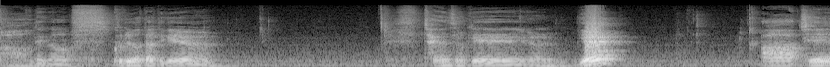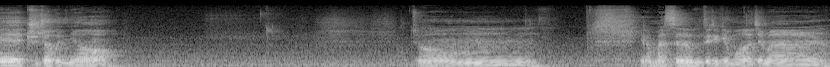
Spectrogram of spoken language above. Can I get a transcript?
아, 내가 글을 갖다 되게 자연스럽게 예? 아, 제 주적은요. 좀 이런 말씀 드리기 뭐하지만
